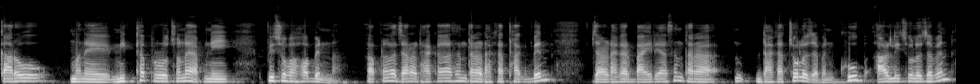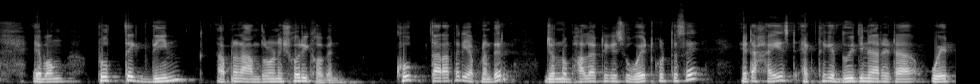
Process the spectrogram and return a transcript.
কারও মানে মিথ্যা প্ররোচনায় আপনি পিছুপা হবেন না। আপনারা যারা ঢাকা আছেন, তারা ঢাকা থাকবেন। যারা ঢাকার বাইরে আছেন, তারা ঢাকা চলে যাবেন, খুব আর্লি চলে যাবেন এবং প্রত্যেক দিন আপনারা আন্দোলনে শরিক হবেন। খুব তাড়াতাড়ি আপনাদের জন্য ভালো একটা কিছু ওয়েট করতেছে। এটা হাইয়েস্ট এক থেকে দুই দিন আর এটা ওয়েট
